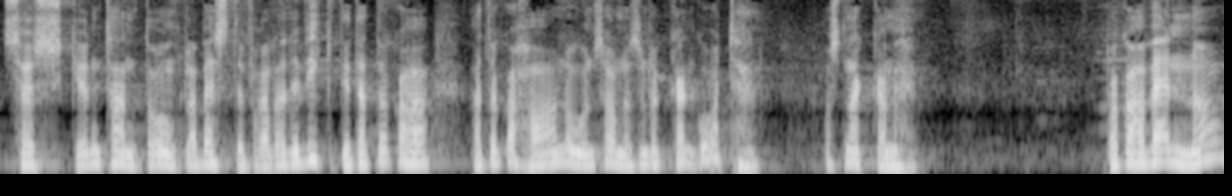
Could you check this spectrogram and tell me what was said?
søsken, tanter, onkler, besteforeldre. Det er viktig at dere, har, at dere har noen sånne som dere kan gå til og snakke med. Dere har venner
